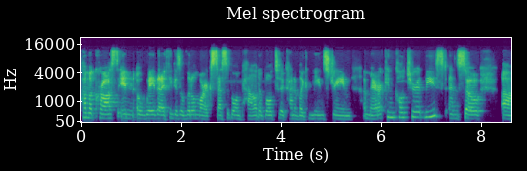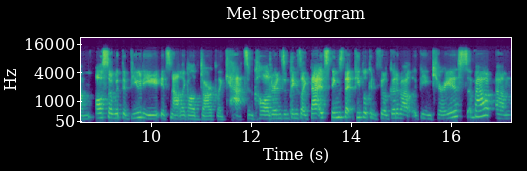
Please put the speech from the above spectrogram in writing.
come across in a way that i think is a little more accessible and palatable to kind of like mainstream american culture at least. And so um, also with the beauty it's not like all dark like cats and cauldrons and things like that. It's things that people can feel good about like being curious about. Um,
